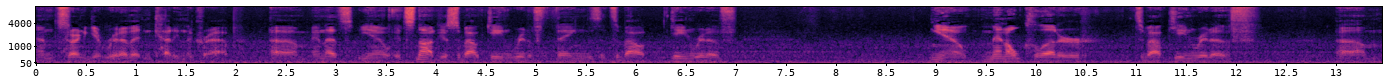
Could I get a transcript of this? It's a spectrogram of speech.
and starting to get rid of it and cutting the crap. Um, and that's, you know, it's not just about getting rid of things, it's about getting rid of, you know, mental clutter. It's about getting rid of um,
